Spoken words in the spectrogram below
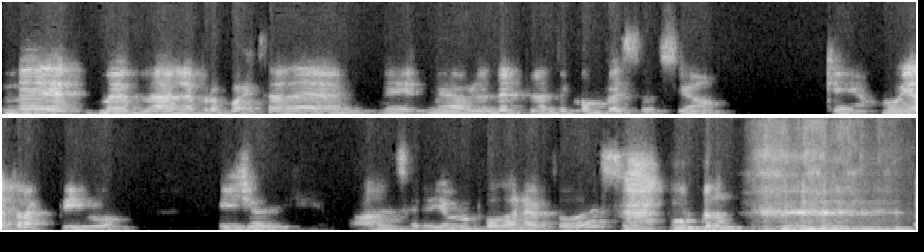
me, me, dan la propuesta de, me hablan del plan de compensación, que es muy atractivo, y yo dije, wow, ¿en serio yo me puedo ganar todo eso? este,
